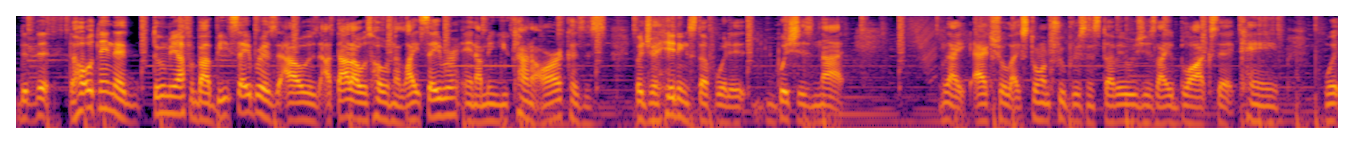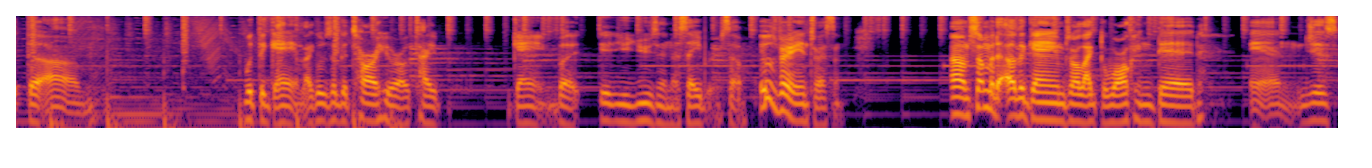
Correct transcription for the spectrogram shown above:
the, the, the whole thing that threw me off about Beat Saber is I was I thought I was holding a lightsaber, and I mean you kind of are because it's but you're hitting stuff with it, which is not like actual like stormtroopers and stuff. It was just like blocks that came with the um with the game. Like it was a Guitar Hero type game, but it, you're using a saber. So it was very interesting. Um, some of the other games are like The Walking Dead, and just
